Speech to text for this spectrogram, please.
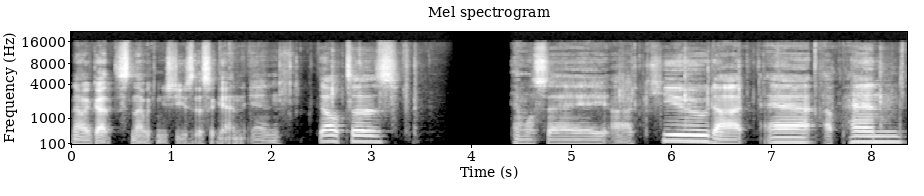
Now we've got this, now we can just use this again in deltas and we'll say uh, q dot append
